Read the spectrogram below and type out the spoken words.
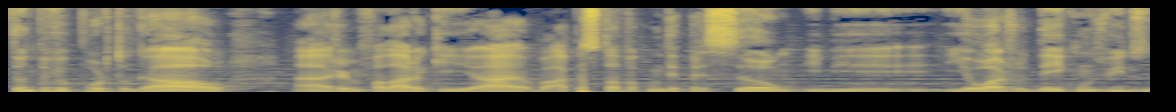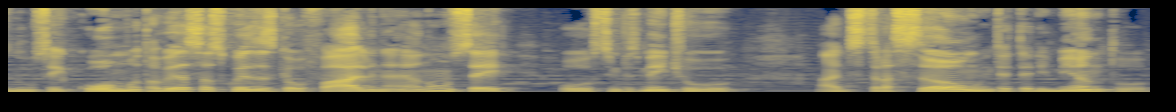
Tanto viu Portugal, ah, já me falaram que ah, a pessoa estava com depressão e, me, e eu ajudei com os vídeos, não sei como. Talvez essas coisas que eu fale, né? Eu não sei. Ou simplesmente o, a distração, o entretenimento,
